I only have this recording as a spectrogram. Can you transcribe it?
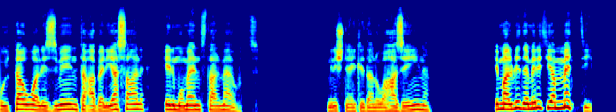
u jtawwa li żmien ta' qabel jasal il-mument tal-mewt. Minix ngħid li dan huwa ħażin, imma l-bniedem irid jammetti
